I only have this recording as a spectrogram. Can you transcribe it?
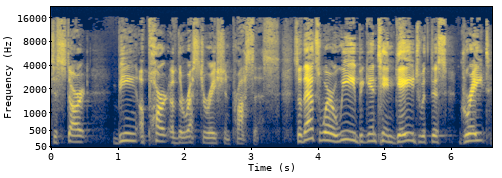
to start being a part of the restoration process. So that's where we begin to engage with this great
